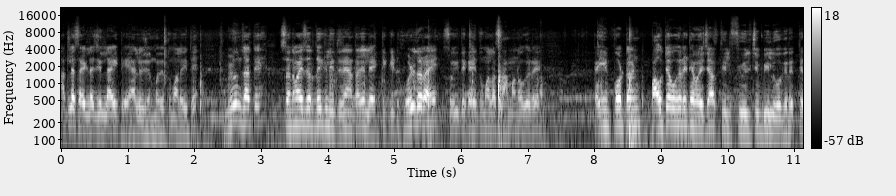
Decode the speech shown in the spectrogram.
आतल्या साईडला जी लाइट आहे ॲलोजनमध्ये तुम्हाला इथे मिळून जाते. सनवायझर देखील इथे देण्यात आलेलं आहे. तिकीट होल्डर आहे. सो इथे काही तुम्हाला सामान वगैरे काही इम्पॉर्टंट पावत्या वगैरे ठेवायच्या असतील फ्युलचे बिल वगैरे ते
